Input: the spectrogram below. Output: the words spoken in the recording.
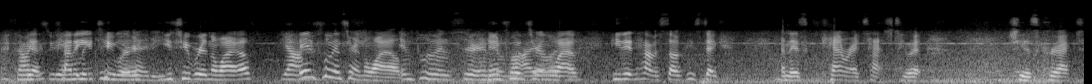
I found yes, we found a YouTuber. community. YouTuber in the wild. Yeah. Influencer in the wild. Influencer in the wild. Influencer in the wild. He did have a selfie stick and his camera attached to it. She is correct.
